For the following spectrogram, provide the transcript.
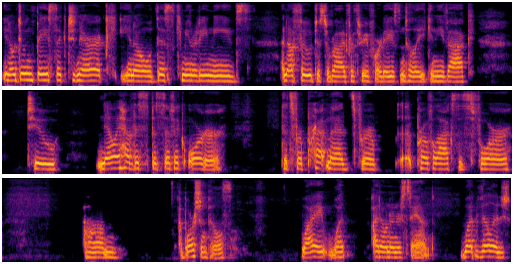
you know, doing basic, generic, you know, this community needs enough food to survive for three or four days until they can evac, to now I have this specific order that's for PrEP meds, for uh, prophylaxis, for um, abortion pills. Why? What? I don't understand. What village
